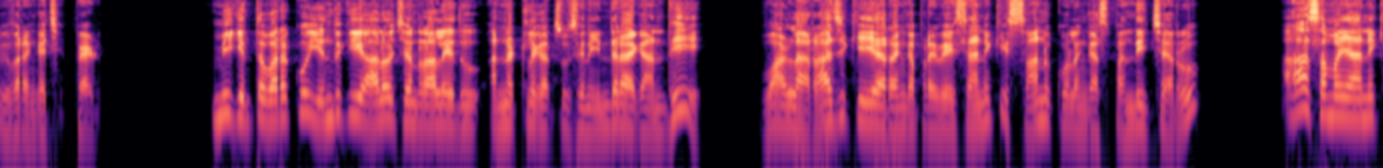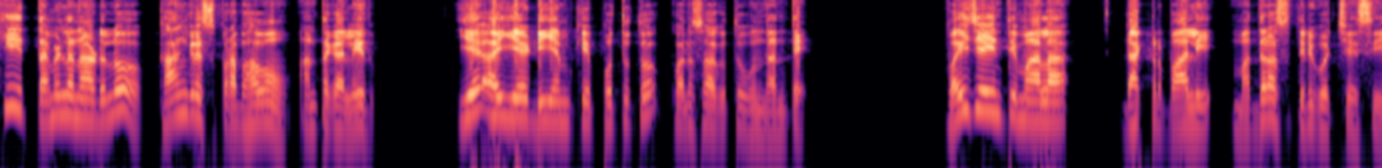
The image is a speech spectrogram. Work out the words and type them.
వివరంగా చెప్పాడు. మీకింతవరకు ఎందుకీ ఆలోచన రాలేదు అన్నట్లుగా చూసిన ఇందిరాగాంధీ వాళ్ళ రాజకీయ రంగ ప్రవేశానికి సానుకూలంగా స్పందించారు. ఆ సమయానికి తమిళనాడులో కాంగ్రెస్ ప్రభావం అంతగా లేదు. ఏఐఏడిఎంకే పొత్తుతో కొనసాగుతూ ఉందంతే. వైజయంతిమాల డాక్టర్ బాలి మద్రాసు తిరిగొచ్చేసి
